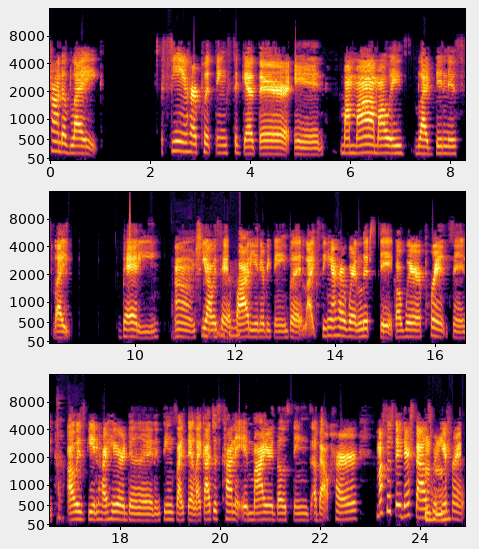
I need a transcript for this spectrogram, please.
kind of like seeing her put things together and my mom always like been this like baddie. Um, she always had hmm body and everything, but like seeing her wear lipstick or wear prints and always getting her hair done and things like that. Like I just kind of admired those things about her. My sister, their styles were Mm-hmm. different,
